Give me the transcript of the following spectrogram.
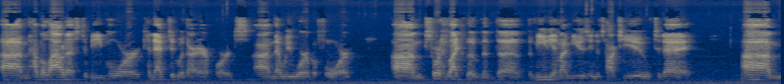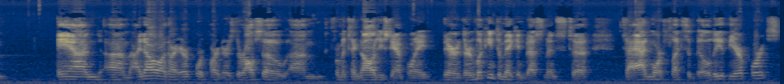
um, have allowed us to be more connected with our airports um, than we were before. Um, sort of like the, the, the medium I'm using to talk to you today. Um, and um, I know with our airport partners, they're also, um, from a technology standpoint, they're they're looking to make investments to to add more flexibility at the airports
